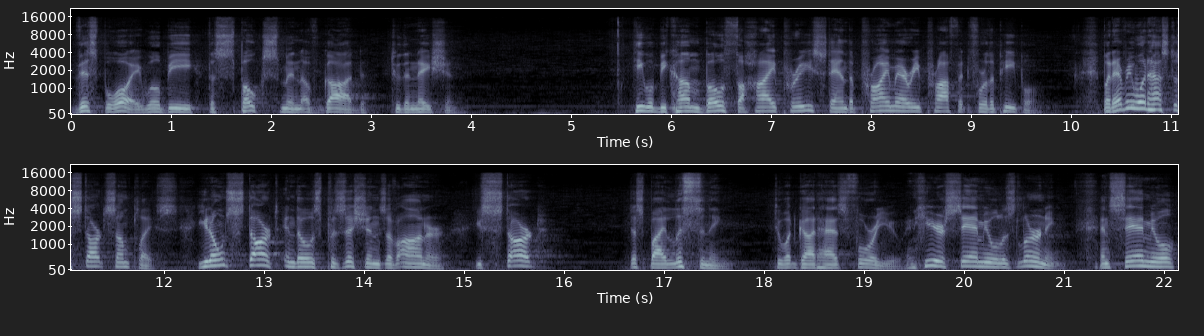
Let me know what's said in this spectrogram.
this boy will be the spokesman of God to the nation. He will become both the high priest and the primary prophet for the people. But everyone has to start someplace. You don't start in those positions of honor. You start just by listening to what God has for you. And here Samuel is learning. And Samuel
